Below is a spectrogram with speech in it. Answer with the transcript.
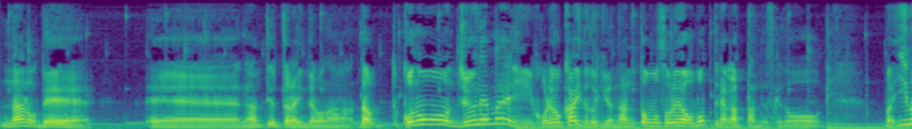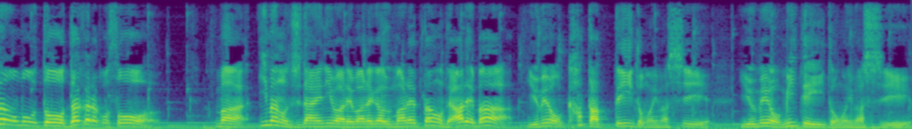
なので、えー、なんて言ったらいいんだろうな。だこの10年前にこれを書いた時は何ともそれは思ってなかったんですけど、まあ、今思うと、だからこそ、まあ、今の時代に我々が生まれたのであれば、夢を語っていいと思いますし、夢を見ていいと思いますし、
